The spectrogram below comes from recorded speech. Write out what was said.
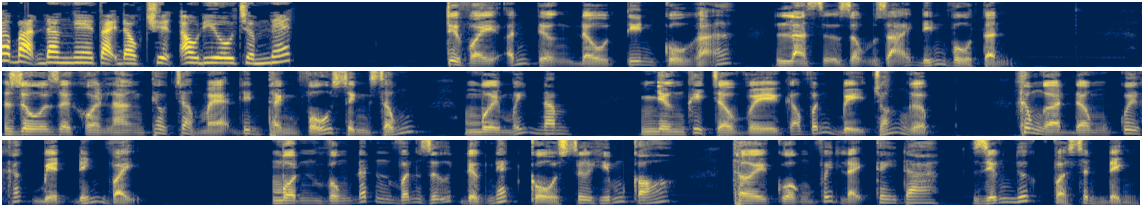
Các bạn đang nghe tại đọc chuyện audio.net Tuy vậy ấn tượng đầu tiên của gã là sự rộng rãi đến vô tận. Dù rời khỏi làng theo cha mẹ lên thành phố sinh sống mười mấy năm, nhưng khi trở về gã vẫn bị choáng ngợp. Không ngờ đồng quê khác biệt đến vậy. Một vùng đất vẫn giữ được nét cổ xưa hiếm có, thời cuộc với lại cây đa, giếng nước và sân đình.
